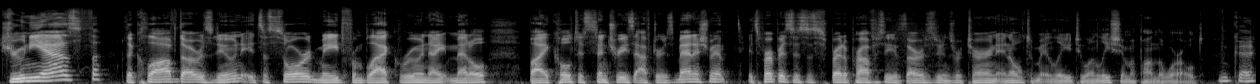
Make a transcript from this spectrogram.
Druniazth, the Claw of Tharizdun. It's a sword made from black ruinite metal by cultists centuries after his banishment. Its purpose is to spread a prophecy of Tharizdun's return and ultimately to unleash him upon the world. Okay.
